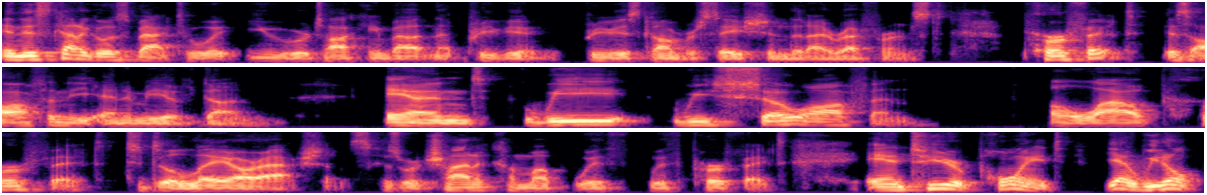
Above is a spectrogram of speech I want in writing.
And this kind of goes back to what you were talking about in that previous previous conversation that I referenced. Perfect is often the enemy of done. And we we so often allow perfect to delay our actions because we're trying to come up with with perfect. And to your point, yeah, we don't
